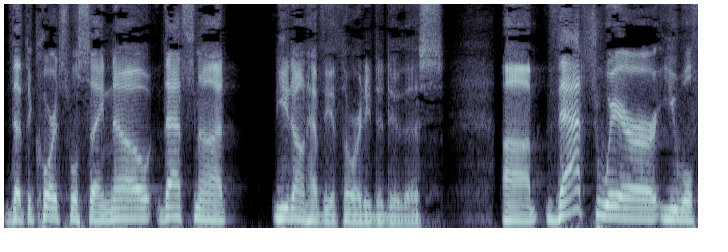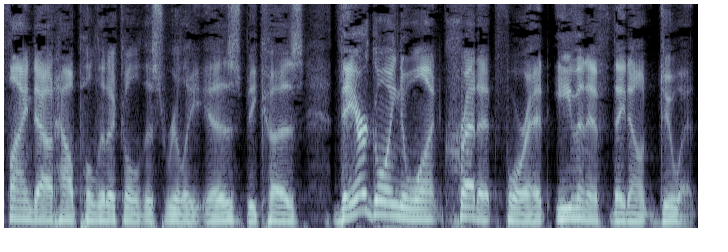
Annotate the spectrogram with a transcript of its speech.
that the courts will say no, that's not. You don't have the authority to do this. Um, that's where you will find out how political this really is because they are going to want credit for it even if they don't do it.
